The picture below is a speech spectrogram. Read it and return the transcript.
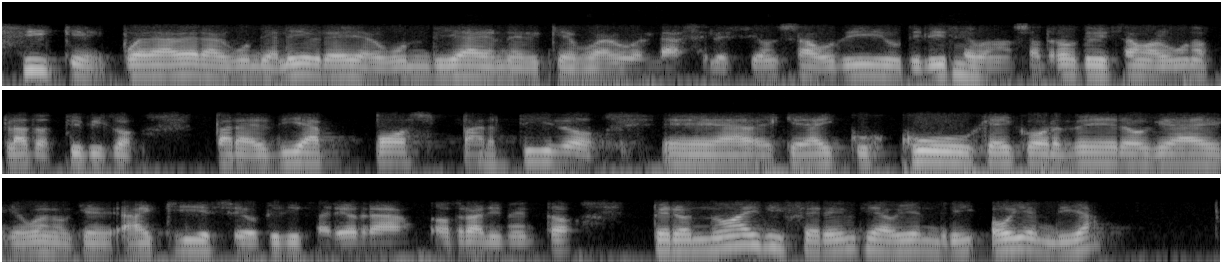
sí que puede haber algún día libre y algún día en el que bueno, la selección saudí utilice, mm. bueno, nosotros utilizamos algunos platos típicos para el día post partido, eh, que hay cuscús, que hay cordero, que hay, que bueno, que aquí se utilizaría otra, otro alimento, pero no hay diferencia hoy en, hoy en día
